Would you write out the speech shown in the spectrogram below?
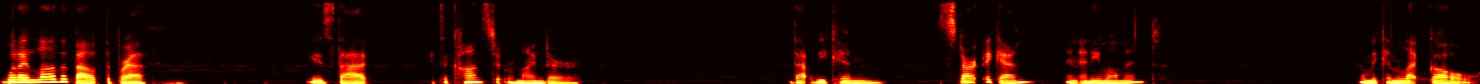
What I love about the breath is that it's a constant reminder that we can start again in any moment and we can let go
